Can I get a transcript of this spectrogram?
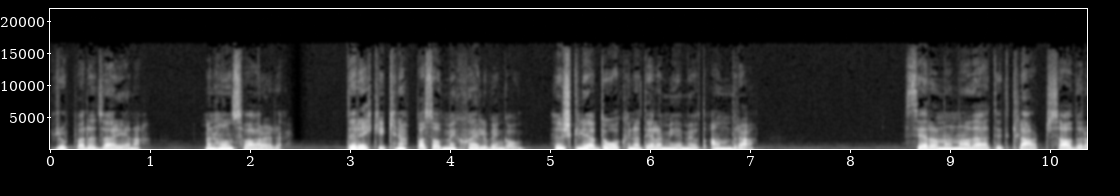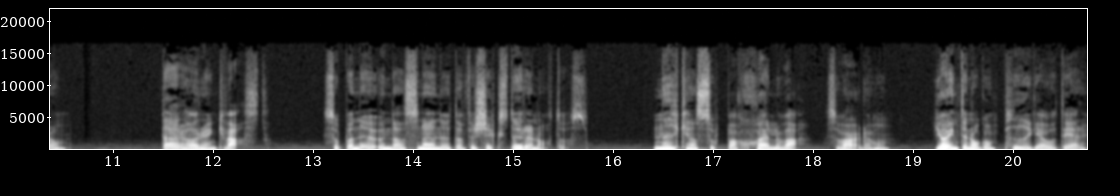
ropade dvärgarna. Men hon svarade. Det räcker knappast åt mig själv en gång. Hur skulle jag då kunna dela med mig åt andra? Sedan hon hade ätit klart sade de. Där har du en kvast. Sopa nu undan snön utanför köksdörren åt oss. Ni kan sopa själva, svarade hon. Jag är inte någon piga åt er.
